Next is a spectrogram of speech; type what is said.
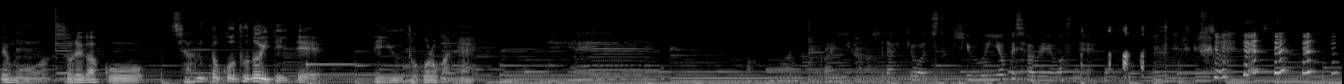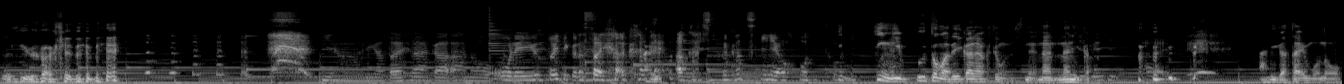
でもそれがこうちゃんとこう届いていてっていうところがねねえ。ああ、なんかいい話だ。今日はちょっと気分よく喋れますね。本当に。というわけでねお礼言っといてください。あかはい赤下のつきには本当に。金一封とまでいかなくてもですねな何かはい。ありがたいものを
